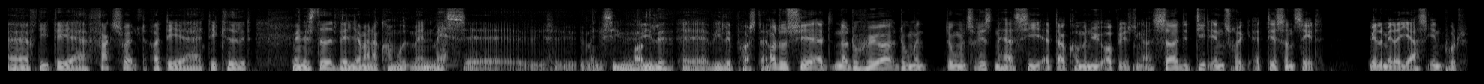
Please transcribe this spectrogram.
øh, fordi det er faktuelt, og det er, det er kedeligt. Men i stedet vælger man at komme ud med en masse, øh, man kan sige, vilde, øh, vilde påstande. Og du siger, at når du hører dokument, dokumentaristen her sige, at der er kommet nye oplysninger, så er det dit indtryk, at det er sådan set mere eller mindre jeres input,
